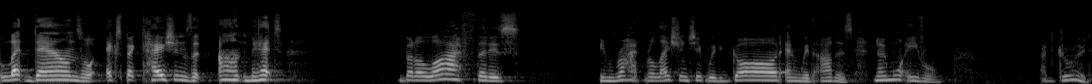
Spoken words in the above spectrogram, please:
letdowns or expectations that aren't met, but a life that is in right relationship with God and with others. No more evil, but good.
